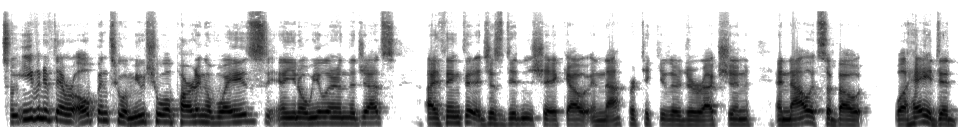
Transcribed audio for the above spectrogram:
So even if they were open to a mutual parting of ways, eh, you know, Wheeler and the Jets, I think that it just didn't shake out in that particular direction. And now it's about, well, hey, did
